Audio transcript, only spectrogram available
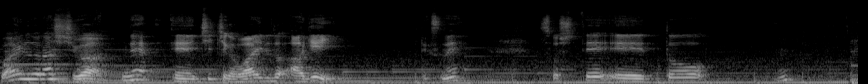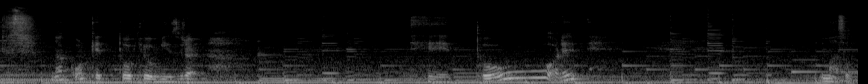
ワイルドラッシュはね、えー、父がワイルドアゲインですね。そしてえっ、ー、とん？なんかこの血糖表見づらいな。えっ、ー、とあれ？まあそっか。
